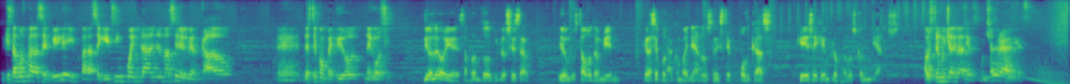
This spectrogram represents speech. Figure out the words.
aquí estamos para servirle y para seguir 50 años más en el mercado eh, de este competido negocio. Dios le oiga. Hasta pronto, don Julio César y don Gustavo también. Gracias por acompañarnos en este podcast que es ejemplo para los colombianos. A usted muchas gracias. Muchas gracias.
